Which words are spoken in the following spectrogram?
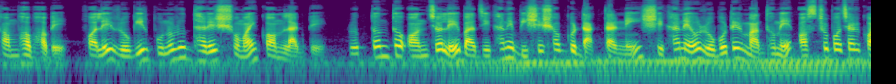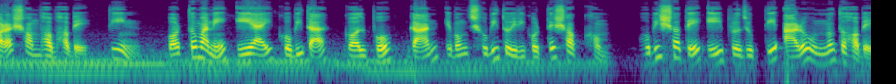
সম্ভব হবে, ফলে রোগীর পুনরুদ্ধারের সময় কম লাগবে। প্রত্যন্ত অঞ্চলে বা যেখানে বিশেষজ্ঞ ডাক্তার নেই, সেখানেও রোবটের মাধ্যমে অস্ত্রোপচার করা সম্ভব হবে। তিন, বর্তমানে এআই, কবিতা, গল্প, গান এবং ছবি তৈরি করতে সক্ষম। ভবিষ্যতে এই প্রযুক্তি আরও উন্নত হবে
